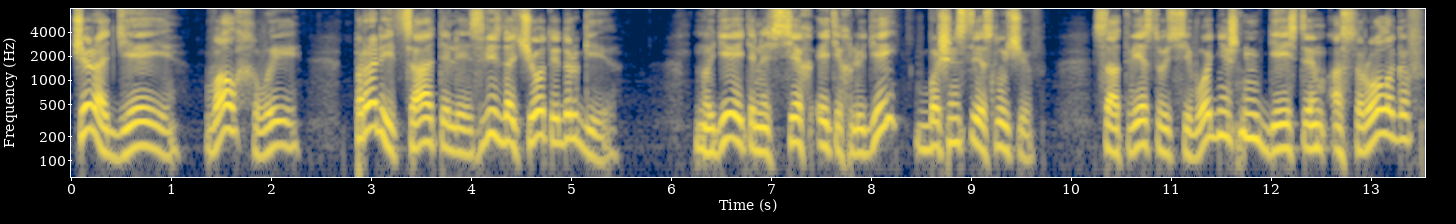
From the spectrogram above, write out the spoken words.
чародеи, волхвы, прорицатели, звездочеты и другие. Но деятельность всех этих людей в большинстве случаев соответствует сегодняшним действиям астрологов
